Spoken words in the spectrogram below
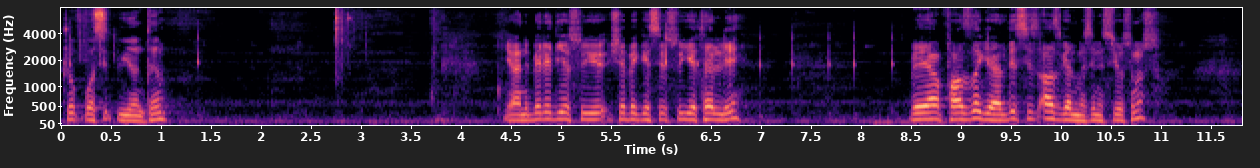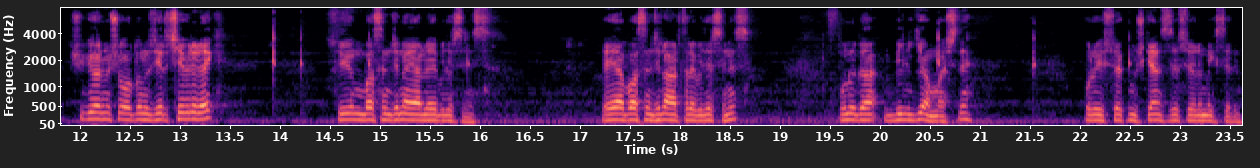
Çok basit bir yöntem. Yani belediye suyu şebekesi su yeterli veya fazla geldi. Siz az gelmesini istiyorsunuz. Şu görmüş olduğunuz yeri çevirerek suyun basıncını ayarlayabilirsiniz. Veya basıncını artırabilirsiniz. Bunu da bilgi amaçlı burayı sökmüşken size söylemek istedim.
